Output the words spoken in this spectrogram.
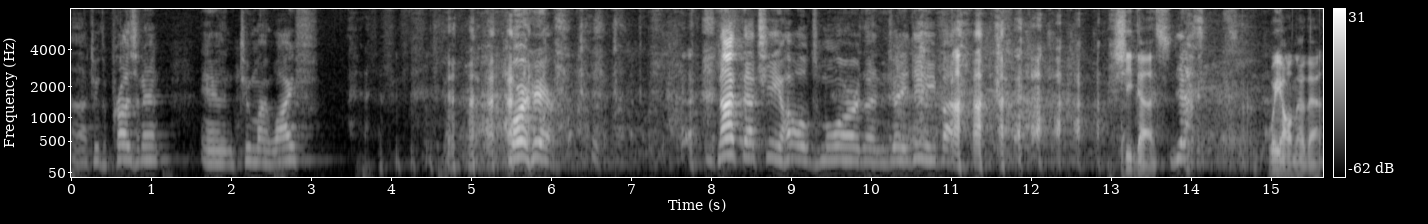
uh, to the president, and to my wife. We're here. Not that she holds more than JD, but She does. yes. We all know that.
